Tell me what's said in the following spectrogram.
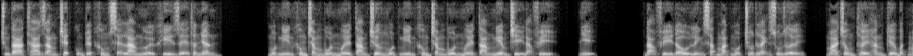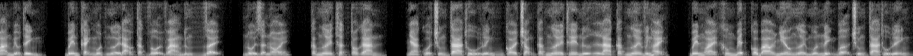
chúng ta thả rằng chết cũng tuyệt không sẽ làm người khi dễ thân nhân. 1048 chương 1048 nghiêm trị đạo phỉ, nhị. Đạo phỉ đầu lĩnh sắc mặt một chút lạnh xuống dưới, mà trông thấy hắn kia bất mãn biểu tình, bên cạnh một người đạo tặc vội vàng đứng dậy, nổi giận nói, các ngươi thật to gan, nhà của chúng ta thủ lĩnh coi trọng các ngươi thê nữ là các ngươi vinh hạnh, bên ngoài không biết có bao nhiêu người muốn định bợ chúng ta thủ lĩnh.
